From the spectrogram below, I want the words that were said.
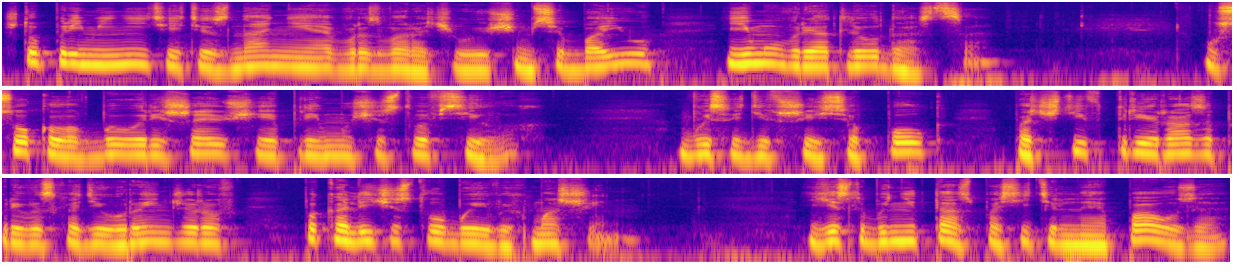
что применить эти знания в разворачивающемся бою ему вряд ли удастся. У Соколов было решающее преимущество в силах. Высадившийся полк почти в три раза превосходил рейнджеров по количеству боевых машин. Если бы не та спасительная пауза,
